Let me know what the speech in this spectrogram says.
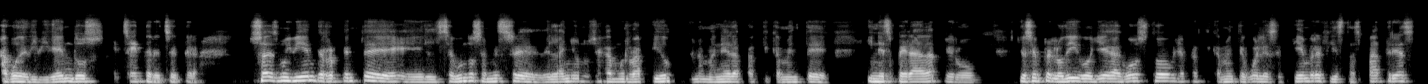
pago de dividendos, etcétera, etcétera sabes muy bien, de repente el segundo semestre del año nos llega muy rápido, de una manera prácticamente inesperada, pero yo siempre lo digo, llega agosto, ya prácticamente huele septiembre, fiestas patrias,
